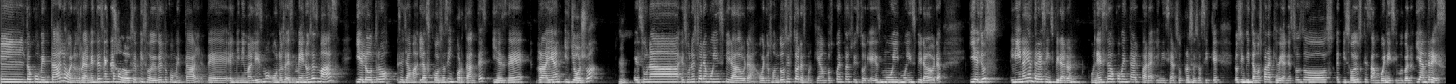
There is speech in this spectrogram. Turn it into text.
El documental, o bueno, realmente son como dos episodios del documental de El minimalismo. Uno es Menos es más y el otro se llama Las cosas importantes y es de Ryan y Joshua. ¿Mm? Es una, es una historia muy inspiradora. Bueno, son dos historias porque ambos cuentan su historia y es muy, muy inspiradora. Y ellos Lina y Andrés se inspiraron con este documental para iniciar su proceso, así que los invitamos para que vean estos dos episodios que están buenísimos. Bueno, y Andrés,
